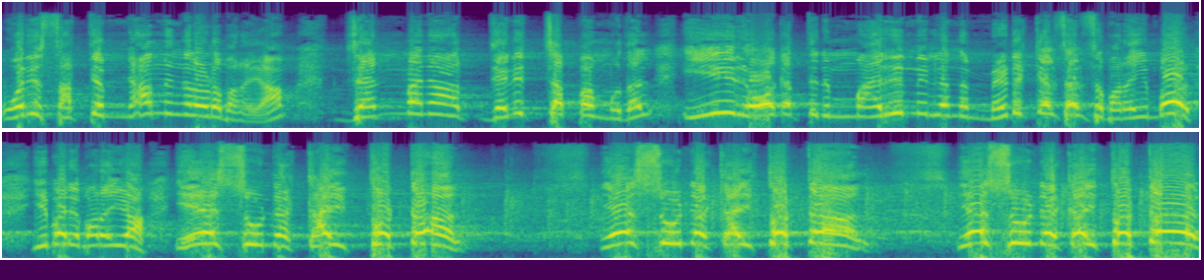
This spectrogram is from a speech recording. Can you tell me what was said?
ഒരു സത്യം ഞാൻ നിങ്ങളോട് പറയാം. ജന്മനാ ജനിച്ചപ്പം മുതൽ ഈ രോഗത്തിന് മരുന്നില്ലെന്ന് മെഡിക്കൽ സയൻസ് പറയുമ്പോൾ ഇവർ പറയുക യേശുവിന്റെ കൈ തൊട്ടാൽ യേശുവിന്റെ കൈ തൊട്ടാൽ യേശുവിന്റെ കൈ തൊട്ടാൽ.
